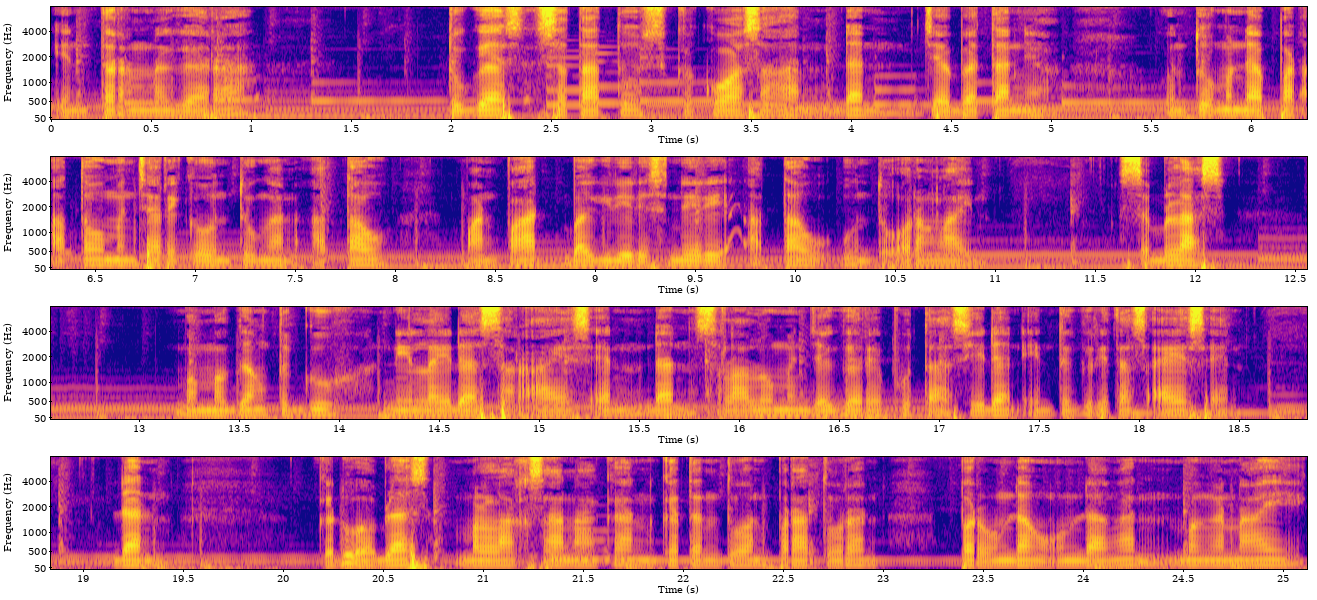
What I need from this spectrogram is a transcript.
internegara, tugas, status, kekuasaan, dan jabatannya untuk mendapat atau mencari keuntungan atau manfaat bagi diri sendiri atau untuk orang lain. 11. Memegang teguh nilai dasar ASN dan selalu menjaga reputasi dan integritas ASN. Dan ke-12 melaksanakan ketentuan peraturan perundang-undangan mengenai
